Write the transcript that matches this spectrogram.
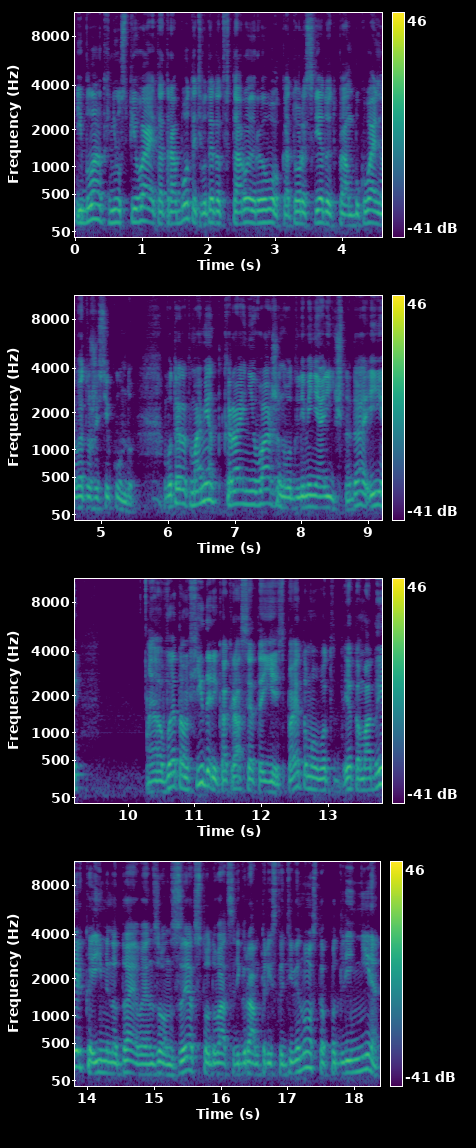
И бланк не успевает отработать вот этот второй рывок, который следует прям буквально в эту же секунду. Вот этот момент крайне важен вот для меня лично, да, и э, в этом фидере как раз это есть. Поэтому вот эта моделька, именно Daiwa Enzone Z 120 грамм 390 по длине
